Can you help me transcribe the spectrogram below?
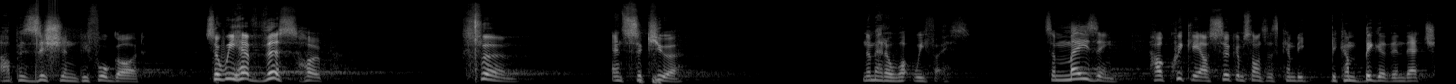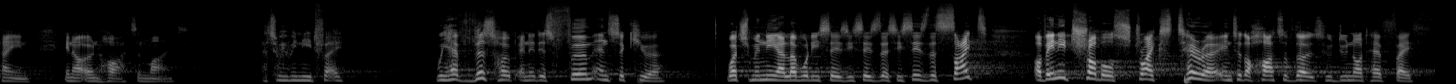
our position before God. So we have this hope firm and secure no matter what we face. It's amazing how quickly our circumstances can be, become bigger than that chain in our own hearts and minds. That's where we need faith. We have this hope and it is firm and secure. Watchman Nee, I love what he says. He says this He says, The sight of any trouble strikes terror into the hearts of those who do not have faith.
